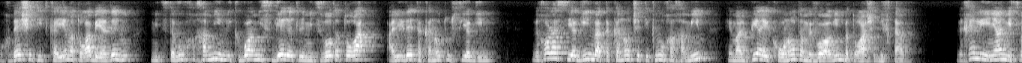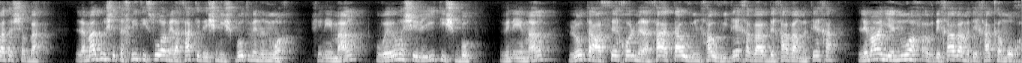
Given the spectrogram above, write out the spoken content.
וכדי שתתקיים התורה בידינו, נצטוו חכמים לקבוע מסגרת למצוות התורה על ידי תקנות וסייגים. וכל הסייגים והתקנות שתקנו חכמים הם על פי העקרונות המבוארים בתורה שבכתב. וכן לעניין מצוות השבת, למדנו שתכלית איסור המלאכה כדי שנשבות וננוח, שנאמר, וביום השביעי תשבות, ונאמר, לא תעשה כל מלאכה אתה ובנך וביתך ועבדך ואמתך, למען ינוח עבדך ואמתך כמוך.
